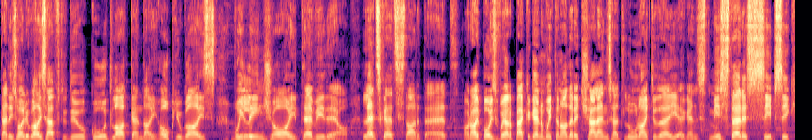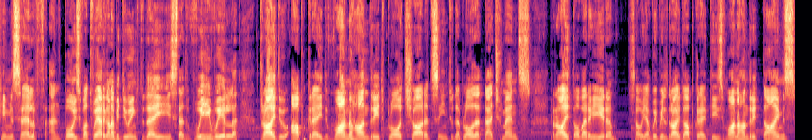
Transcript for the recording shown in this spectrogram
that is all you guys have to do. Good luck and I hope you guys will enjoy the video. Let's get started. Alright boys, we are back again with another challenge at Lunite today against Mr. Sipsick himself. And boys, what we are gonna be doing today is that we will try to upgrade 100 blood shards into the blood attachments right over here. So yeah, we will try to upgrade these 100 times.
